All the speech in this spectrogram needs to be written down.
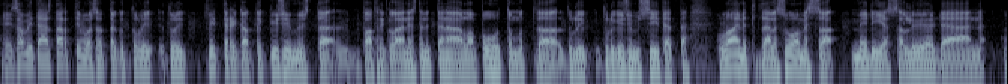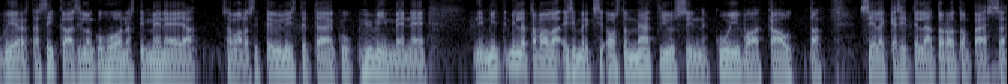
Ei Sami tähän starttiin voisi ottaa, kun tuli, tuli Twitterin kautta kysymystä, Patrick Laineesta nyt tänään ollaan puhuttu, mutta tuli, tuli kysymys siitä, että kun Lainetta täällä Suomessa mediassa lyödään, kun vierasta sikaa silloin, kun huonosti menee ja samalla sitten ylistetään, kun hyvin menee, niin mit, millä tavalla esimerkiksi Auston Matthewsin kuivaa kautta siellä käsitellään Toronton päässä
